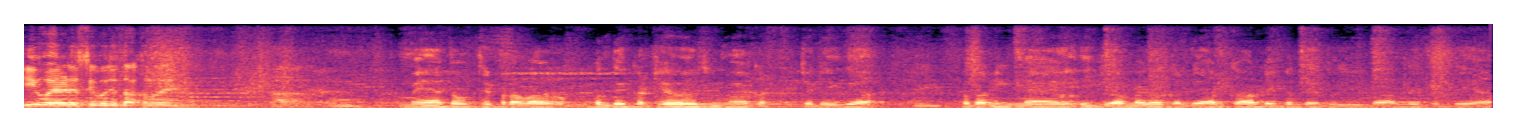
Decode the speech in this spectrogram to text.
ਕੀ ਹੋਇਆ ਜਿਹੜੇ ਸਿਵਲ ਚ ਦਾਖਲ ਹੋਏ ਮੈਂ ਤਾਂ ਉੱਥੇ ਭਰਾਵਾ ਬੰਦੇ ਇਕੱਠੇ ਹੋਏ ਸੀ ਮੈਂ ਚਲੇ ਗਿਆ। ਪਤਾ ਨਹੀਂ ਮੈਂ ਇਹੀ ਗਿਆ ਮੈਂ ਕਿਹਾ ਗਰਦਿਆਲ ਕਾਹਦੇ ਬੰਦੇ ਤੁਸੀਂ ਬਾਹਰਲੇ ਸੱਦੇ ਆ?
